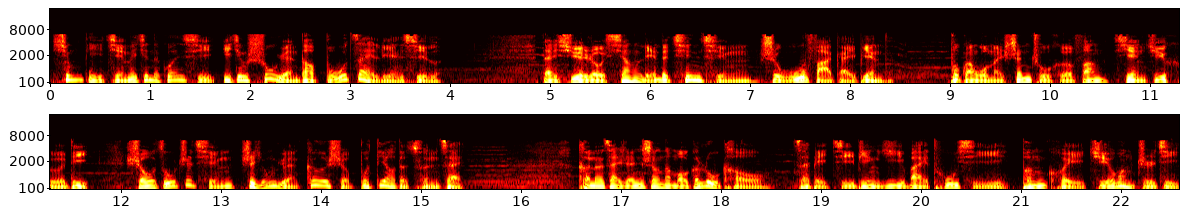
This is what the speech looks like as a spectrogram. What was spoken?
兄弟姐妹间的关系已经疏远到不再联系了，但血肉相连的亲情是无法改变的。不管我们身处何方、现居何地，手足之情是永远割舍不掉的存在。可能在人生的某个路口，在被疾病、意外突袭、崩溃、绝望之际，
